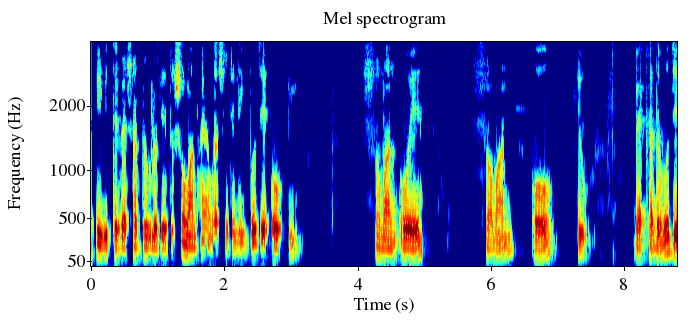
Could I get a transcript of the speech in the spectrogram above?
একই বৃত্তের ব্যাসার্ধগুলো যেহেতু সমান হয়, আমরা সেটা লিখব যে ওপি সমান ও এস সমান ও কিউ ব্যাখ্যা দেব যে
